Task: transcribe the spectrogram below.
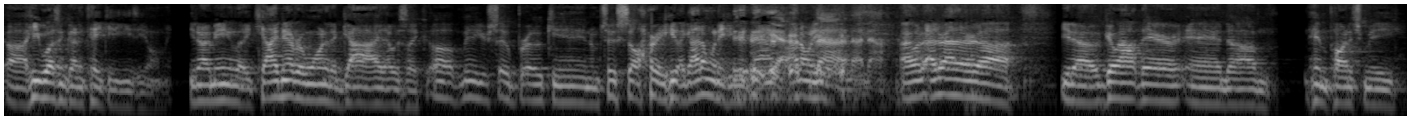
uh, he wasn't going to take it easy on me. You know what I mean? Like I never wanted a guy that was like, "Oh man, you're so broken. I'm so sorry." Like I don't want to hear that. Yeah. I don't want to No, hear no, that. no. I would, I'd rather, uh, you know, go out there and um, him punish me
